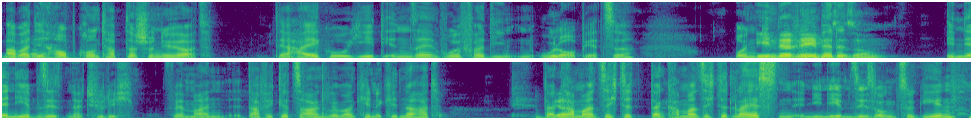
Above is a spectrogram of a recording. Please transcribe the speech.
aber Ja. den Hauptgrund habt ihr schon gehört. Der Heiko geht in seinen wohlverdienten Urlaub jetzt. äh, Und In der Nebensaison. In der Nebensaison, natürlich. Wenn man, darf ich jetzt sagen, wenn man keine Kinder hat, dann, Ja. kann man sich das, dann kann man sich das leisten, in die Nebensaison zu gehen.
